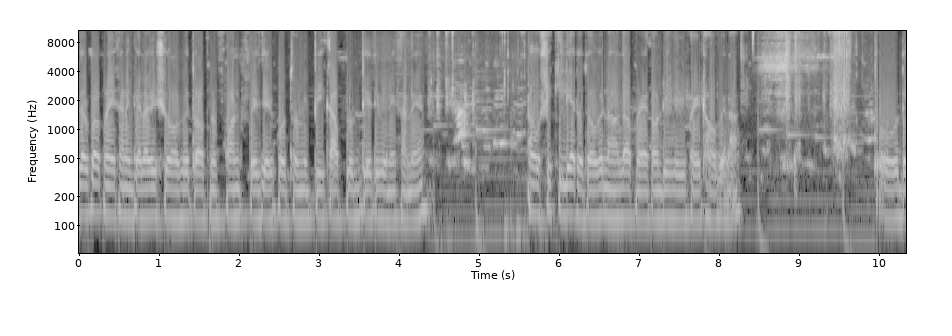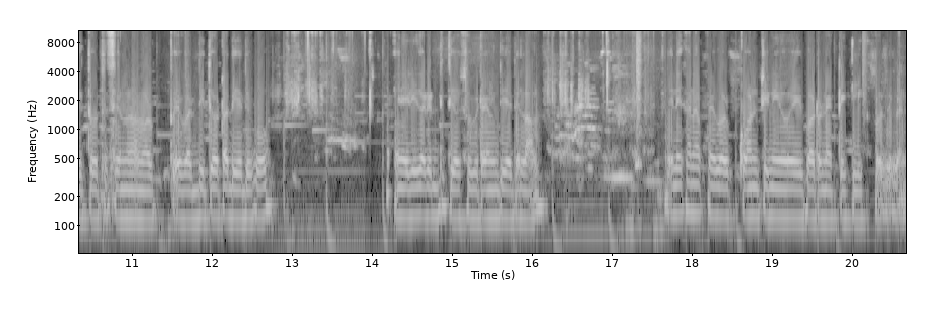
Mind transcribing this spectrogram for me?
তারপর আপনার এখানে গ্যালারি শো হবে, তো আপনার ফ্রন্ট পেজের প্রথমে পিক আপলোড দিয়ে দেবেন এখানে। অবশ্যই ক্লিয়ার হতে হবে নাহলে আপনার অ্যাকাউন্টটি ভেরিফাইড হবে না। তো দেখতে পাচ্ছেন আমার এবার দ্বিতীয়টা দিয়ে দেব। এনআইডি কার্ডের দ্বিতীয় ছবিটা আমি দিয়ে দিলাম। দেন এখানে আপনি এবার কন্টিনিউ এই বাটনে একটা ক্লিক করে দেবেন।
